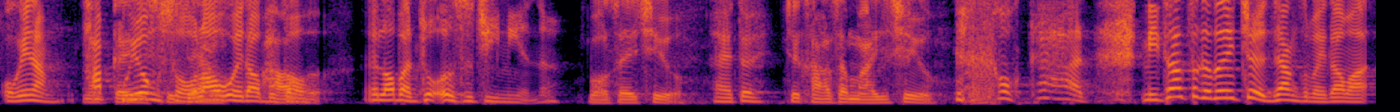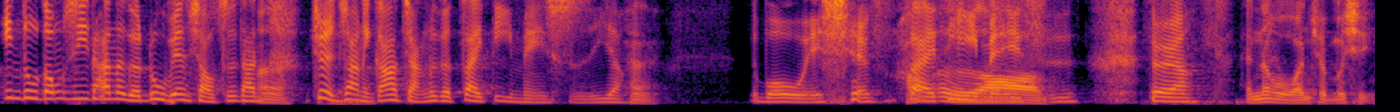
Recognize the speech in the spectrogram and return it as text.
我跟你讲，他不用手捞，味道不够。那老板做二十几年了，无谁手，哎，对，就卡上买一手，我看，你知道这个东西就很像什么？你知道吗？印度东西它那个路边小吃摊嗯就很像你刚刚讲那个在地美食一样，哼，不危险，在地美食，对啊，哎，那我完全不行，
